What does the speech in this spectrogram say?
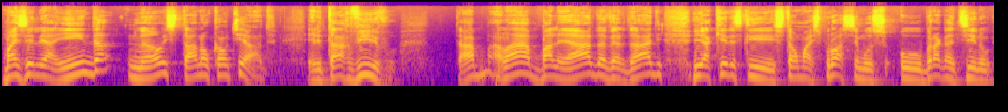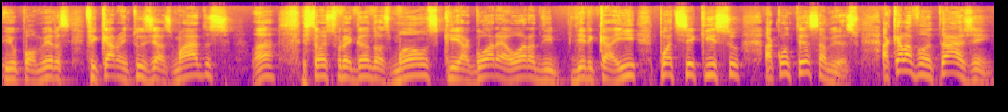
Mas ele ainda não está nocauteado. Ele está vivo. Está lá baleado, é verdade. E aqueles que estão mais próximos, o Bragantino e o Palmeiras, ficaram entusiasmados, né? estão esfregando as mãos, que agora é a hora de, dele cair. Pode ser que isso aconteça mesmo. Aquela vantagem,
